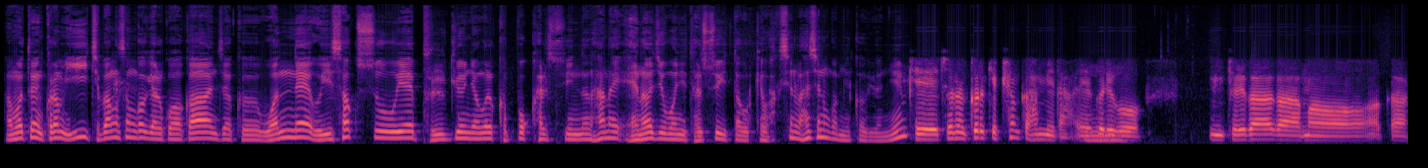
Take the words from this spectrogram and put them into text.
아무튼 그럼 이 지방선거 결과가 이제 그 원내 의석수의 불균형을 극복할 수 있는 하나의 에너지원이 될 수 있다고 그렇게 확신을 하시는 겁니까, 위원님? 예, 저는 그렇게 평가합니다. 예, 음. 그리고 음, 결과가 뭐 아까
